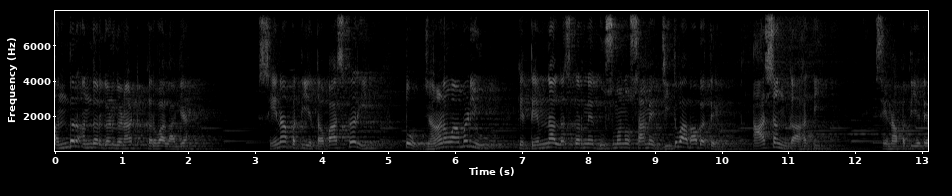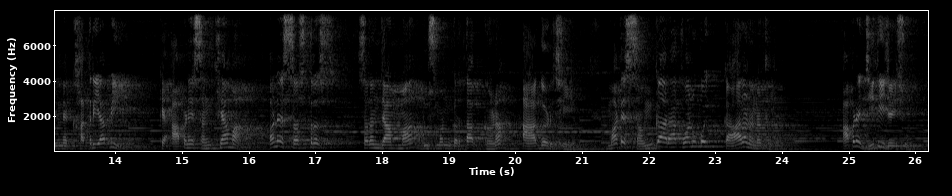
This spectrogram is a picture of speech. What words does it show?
અંદર અંદર ગણગણાટ કરવા લાગ્યા. સેનાપતિએ તપાસ કરી તો જાણવા મળ્યું કે તેમના લશ્કરને દુશ્મનો સામે જીતવા બાબતે આશંકા હતી. સેનાપતિએ તેમને ખાતરી આપી કે આપણે સંખ્યામાં અને શસ્ત્ર સરંજામમાં દુશ્મન કરતાં ઘણા આગળ છીએ. માટે શંકા રાખવાનું કોઈ કારણ નથી. આપણે જીતી જઈશું.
